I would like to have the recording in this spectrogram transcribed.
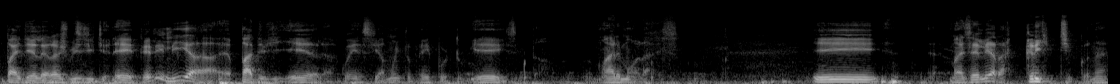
o pai dele era juiz de direito, ele lia é, Padre Vieira, conhecia muito bem português e tal, Mário Moraes. E, mas ele era crítico, né?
